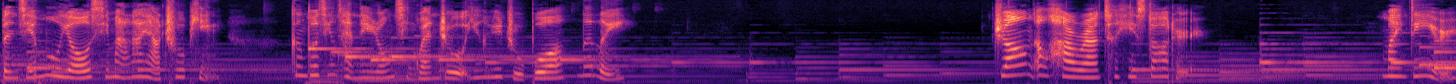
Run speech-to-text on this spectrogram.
本节目由喜马拉雅出品。更多精彩内容，请关注英语主播 Lily。John O'Hara to his daughter. My dear,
